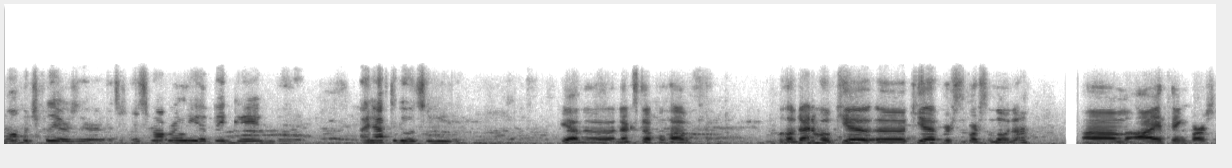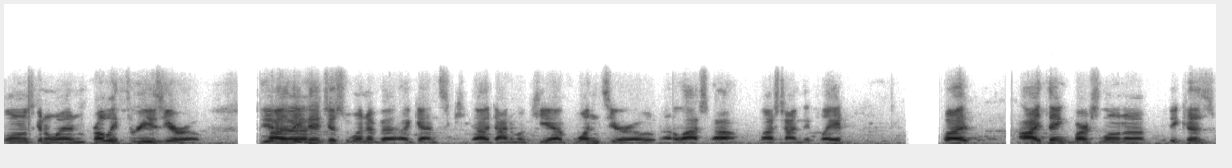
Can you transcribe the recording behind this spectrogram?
not much players there. It's, it's not really a big game, but I'd have to go with Sevilla. Yeah. And uh, next up, we'll have we'll have Dynamo Kiev, uh, Kiev versus Barcelona. Um, I think Barcelona's going to win, probably 3-0. Uh, Yeah. they did just win a bit against uh, Dynamo Kiev 1-0 uh, last um, last time they played. But I think Barcelona because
